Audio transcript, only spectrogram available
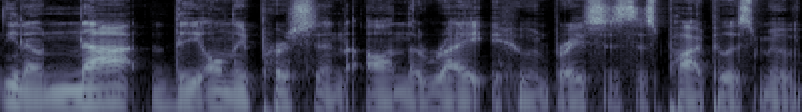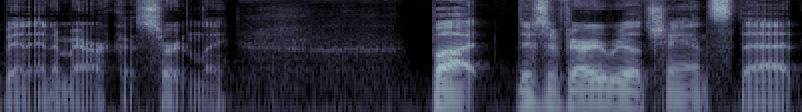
you know not the only person on the right who embraces this populist movement in America, certainly, but there's a very real chance that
